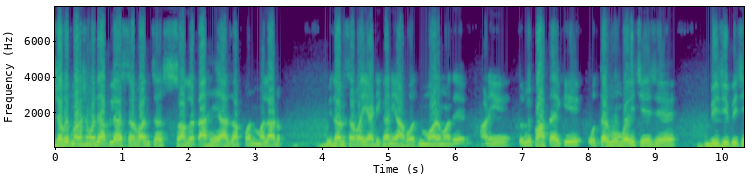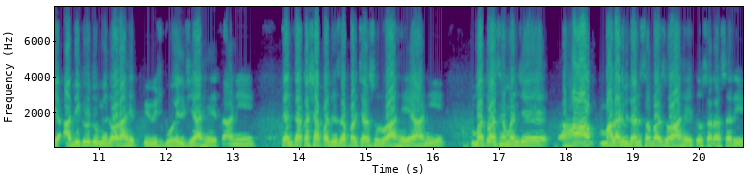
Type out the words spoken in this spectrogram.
जगत महाराष्ट्रामध्ये आपल्या सर्वांचं स्वागत आहे. आज आपण मलाड विधानसभा या ठिकाणी आहोत मडमध्ये. आणि तुम्ही पाहताय की उत्तर मुंबईचे जे बी जे पीचे अधिकृत उमेदवार आहेत पियुष गोयल जे आहेत आणि त्यांचा कशा पद्धतीचा प्रचार सुरू आहे आणि महत्त्वाचं म्हणजे हा मालाड विधानसभा जो आहे तो सरासरी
